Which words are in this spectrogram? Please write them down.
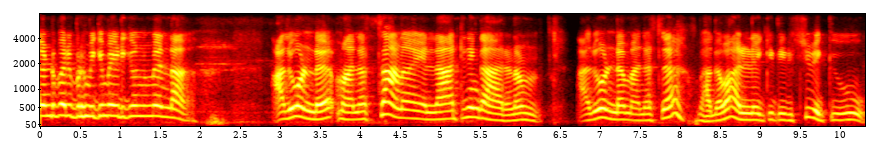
കണ്ട് പരിഭ്രമിക്കും പേടിക്കൊന്നും വേണ്ട. അതുകൊണ്ട് മനസ്സാണ് എല്ലാറ്റിനും കാരണം. അതുകൊണ്ട് മനസ്സ് ഭഗവാനിലേക്ക് തിരിച്ചു വെക്കൂ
